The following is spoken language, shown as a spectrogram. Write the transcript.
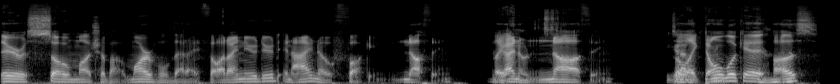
there is so much about Marvel that I thought I knew, dude, and I know fucking nothing. Like, I know nothing. So like, don't look at us.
